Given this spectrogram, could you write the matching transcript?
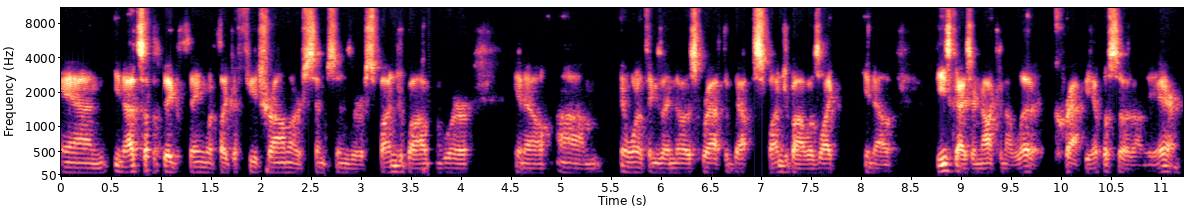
And you know that's a big thing with like a Futurama or Simpsons or SpongeBob, where you know, um, and one of the things I noticed right about SpongeBob was like, you know, these guys are not going to let a crappy episode on the air.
